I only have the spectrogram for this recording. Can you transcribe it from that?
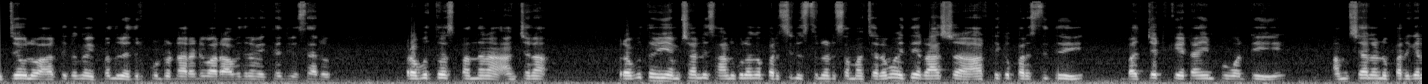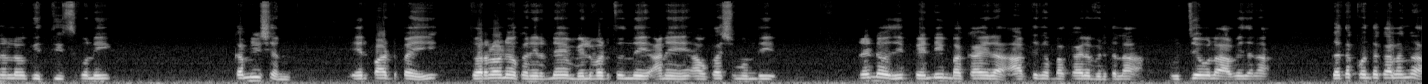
ఉద్యోగులు ఆర్థికంగా ఇబ్బందులు ఎదుర్కొంటున్నారని వారు ఆవేదన వ్యక్తం చేశారు. ప్రభుత్వ స్పందన అంచనా ప్రభుత్వం ఈ అంశాన్ని సానుకూలంగా పరిశీలిస్తున్నట్టు సమాచారం. అయితే రాష్ట్ర ఆర్థిక పరిస్థితి బడ్జెట్ కేటాయింపు వంటి అంశాలను పరిగణనలోకి తీసుకుని కమిషన్ ఏర్పాటుపై త్వరలోనే ఒక నిర్ణయం వెలువడుతుంది అనే అవకాశం ఉంది. రెండవది పెండింగ్ బకాయిల ఆర్థిక బకాయిల విడుదల ఉద్యోగుల ఆవేదన. గత కొంతకాలంగా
